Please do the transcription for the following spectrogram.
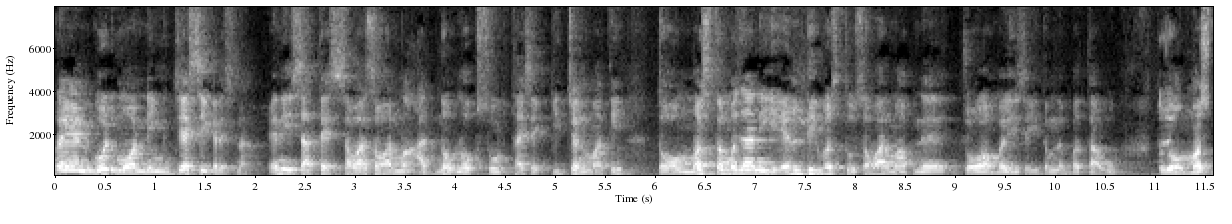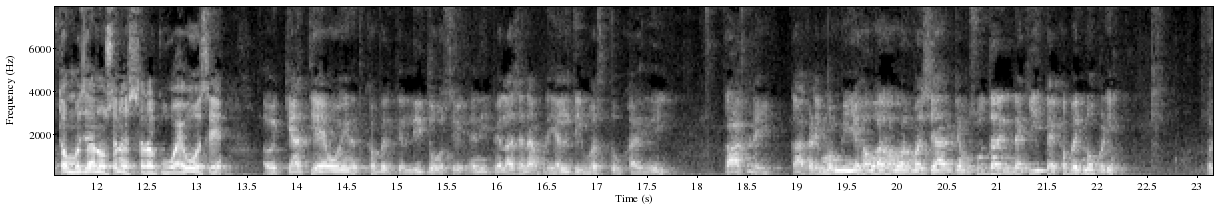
ફ્રેન્ડ, ગુડ મોર્નિંગ, જય શ્રી કૃષ્ણ. એની સાથે સવાર સવારમાં આજનો વ્લોગ શૂટ થાય છે કિચનમાંથી. તો મસ્ત મજાની હેલ્ધી વસ્તુ સવારમાં આપને જોવા મળી છે, એ તમને બતાવું. તો જો મસ્ત મજાનો છે ને સરગવો આવ્યો છે. હવે ક્યાંથી આવ્યો એ નથી ખબર કે લીધો છે. એની પહેલા છે ને આપણે હેલ્ધી વસ્તુ ખાઈ લઈ. કાકડી. કાકડી મમ્મીએ હવાર હવારમાં શેર કેમ સુધારીને રાખી એ કાંઈ ખબર ન પડી. તો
